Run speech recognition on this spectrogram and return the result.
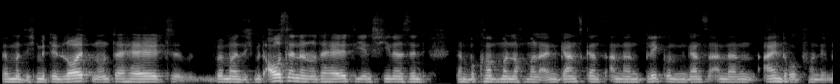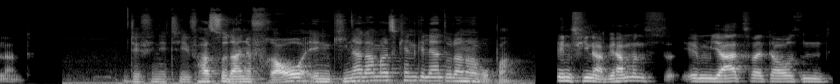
wenn man sich mit den Leuten unterhält, wenn man sich mit Ausländern unterhält, die in China sind, dann bekommt man nochmal einen ganz, ganz anderen Blick und einen ganz anderen Eindruck von dem Land. Definitiv. Hast du deine Frau in China damals kennengelernt oder in Europa? In China. Wir haben uns im Jahr 2000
